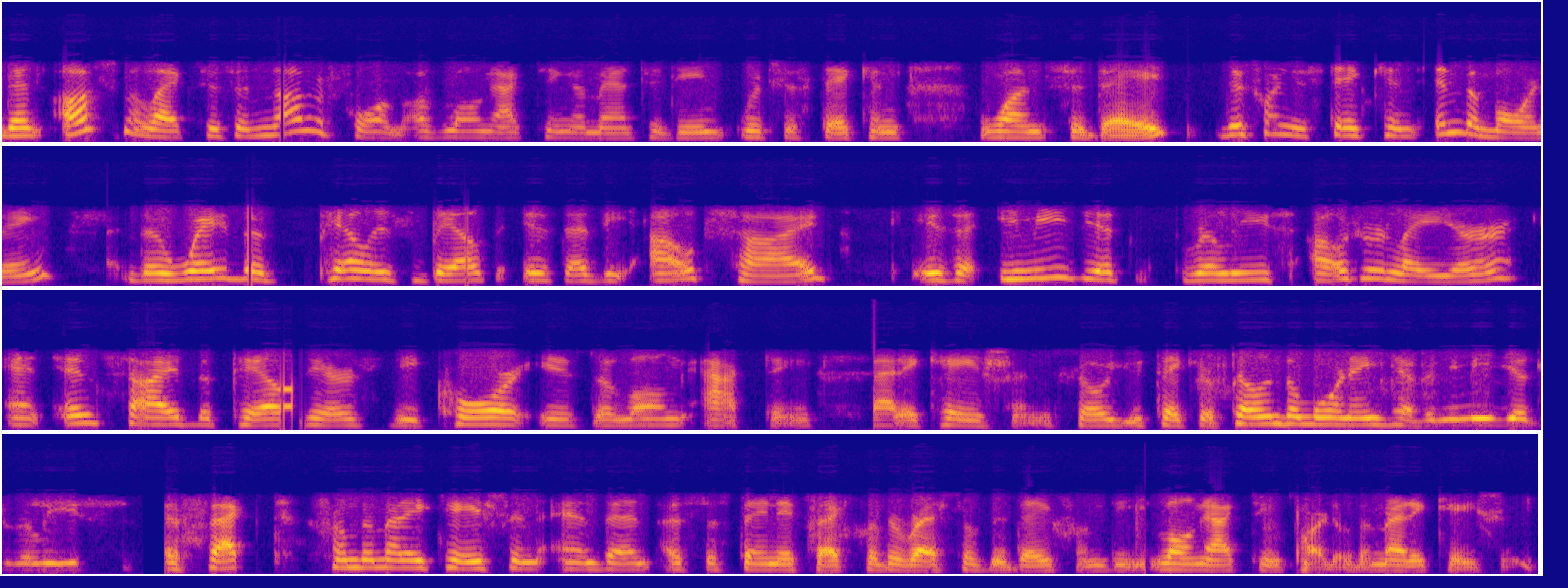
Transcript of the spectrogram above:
Then Osmolex is another form of long-acting amantadine, which is taken once a day. This one is taken in the morning. The way the pill is built is that the outside is an immediate release outer layer, and inside the pill, there's the core is the long acting medication. So you take your pill in the morning, you have an immediate release effect from the medication, and then a sustained effect for the rest of the day from the long acting part of the medication.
